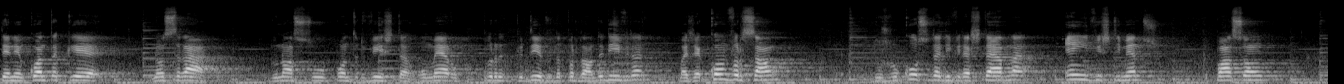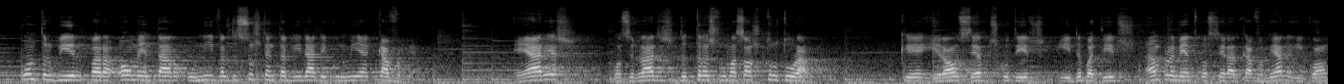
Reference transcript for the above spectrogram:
tendo em conta que não será do nosso ponto de vista, um mero pedido de perdão da dívida, mas é conversão dos recursos da dívida externa em investimentos que possam contribuir para aumentar o nível de sustentabilidade da economia cabo-verdiana, em áreas consideradas de transformação estrutural, que irão ser discutidos e debatidos amplamente com a sociedade cabo-verdiana e com,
